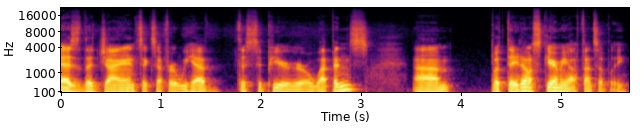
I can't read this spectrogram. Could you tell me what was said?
as the Giants, except for we have the superior weapons. Um, but they don't scare me offensively.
